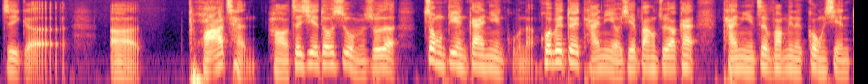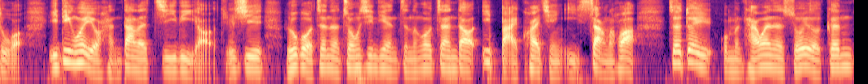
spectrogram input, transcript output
这个呃。华晨，好，这些都是我们说的重电概念股呢，会不会对台泥有些帮助？要看台泥这方面的贡献度哦，一定会有很大的激励哦。尤其如果真的中心电只能够占到一百块钱以上的话，这对我们台湾的所有跟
